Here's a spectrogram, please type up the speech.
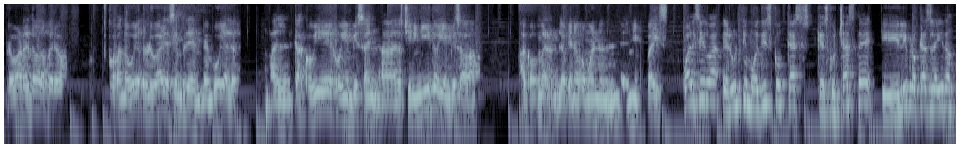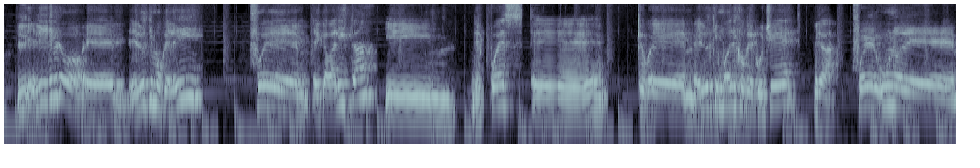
probar de todo, pero cuando voy a otros lugares siempre me voy al, casco viejo y empiezo a los chiringuitos y empiezo a, comer lo que no como en, mi país. ¿Cuál ha sido el último disco que, que escuchaste y libro que has leído? El, libro, eh, el último que leí fue El Cabalista y después eh, que, eh, el último disco que escuché, mira, fue uno de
